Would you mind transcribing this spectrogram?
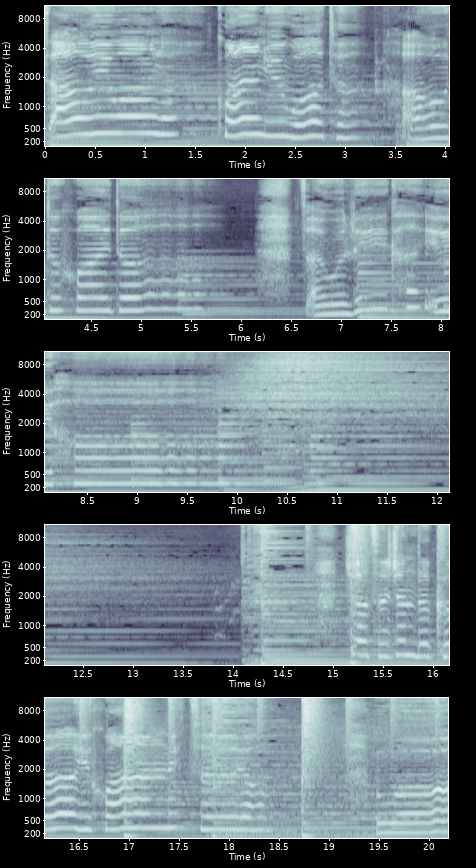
早已忘了关于我的好的坏的。在我离开以后，这次真的可以还你自由。我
